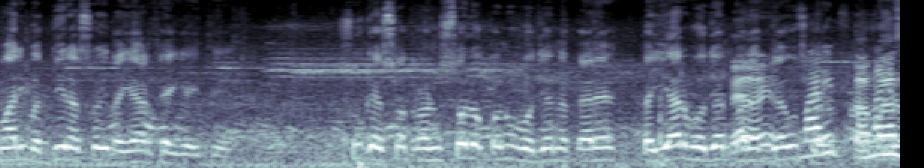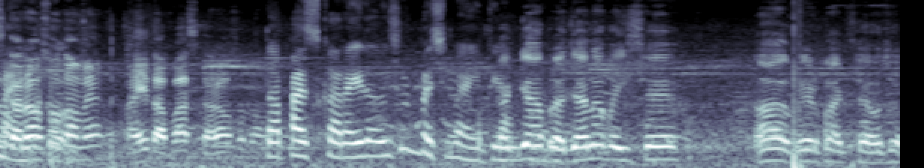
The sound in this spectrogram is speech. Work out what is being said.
અમારી બધી રસોઈ તૈયાર થઈ ગઈ હતી. શું કહેશો ત્રણસો લોકોનું ભોજન અત્યારે તૈયાર ભોજન પરત ગયું છે? તપાસ કરાવશો તમે? અહીં તપાસ કરાવશો તપાસ કરાવી દઉં છું ને પછી માહિતી કારણ કે આ પ્રજાના પૈસે વેડફાટ થયો છે.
